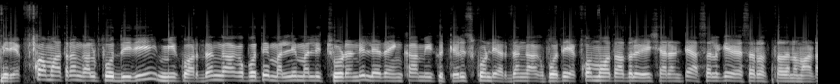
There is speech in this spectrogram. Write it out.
మీరు ఎక్కువ మాత్రం కలుపుద్దు ఇది మీకు అర్థం కాకపోతే మళ్ళీ మళ్ళీ చూడండి. లేదా ఇంకా మీకు తెలుసుకోండి అర్థం కాకపోతే ఎక్కువ మోతాదులో వేశారంటే అసలుకే వేసరు వస్తుంది అనమాట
